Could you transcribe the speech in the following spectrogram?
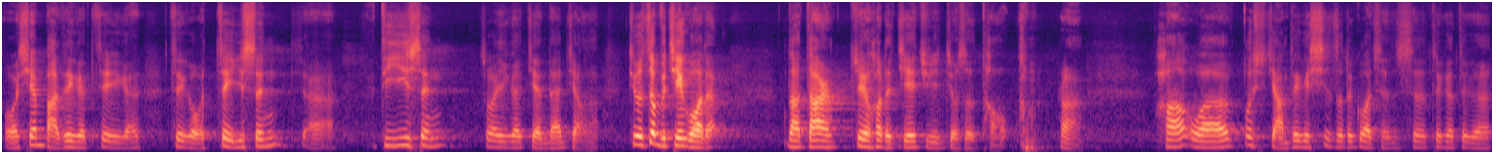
我先把这个这个这个我这一生啊，第一生做一个简单讲了，就这么结果的。那当然，最后的结局就是逃，是吧？好，我不讲这个细致的过程，是这个这个，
